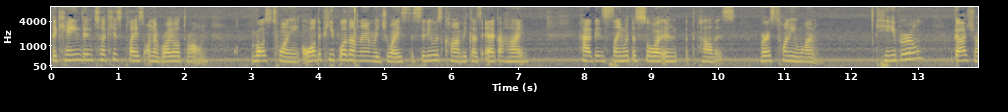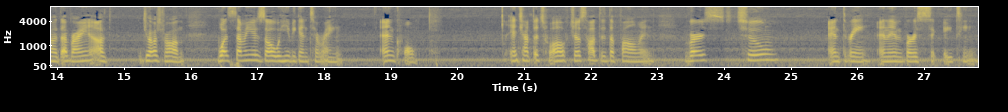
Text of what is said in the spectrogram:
The king then took his place on the royal throne. Verse 20 All the people of the land rejoiced. The city was calm because Agahai had been slain with the sword in the palace. Verse 21 Hebrew Gashra, the variant of Joshua, was seven years old when he began to reign. End quote. In chapter 12, Joshua did the following verse 2 and 3, and then verse 18.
